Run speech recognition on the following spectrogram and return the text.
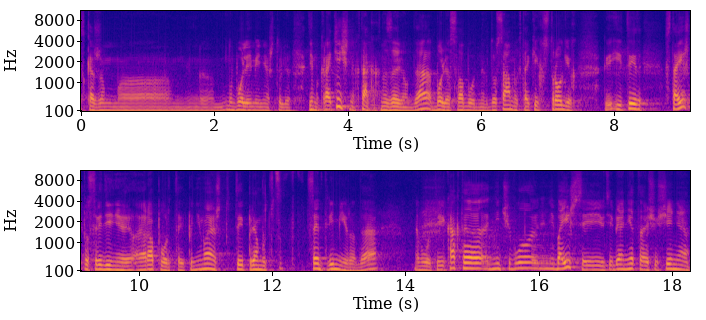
скажем, э, ну, более-менее, что ли, демократичных, так как назовем, да, более свободных, до самых таких строгих. И ты стоишь посредине аэропорта и понимаешь, что ты прям вот в центре мира, да, вот, и как-то ничего не боишься, и у тебя нет ощущения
